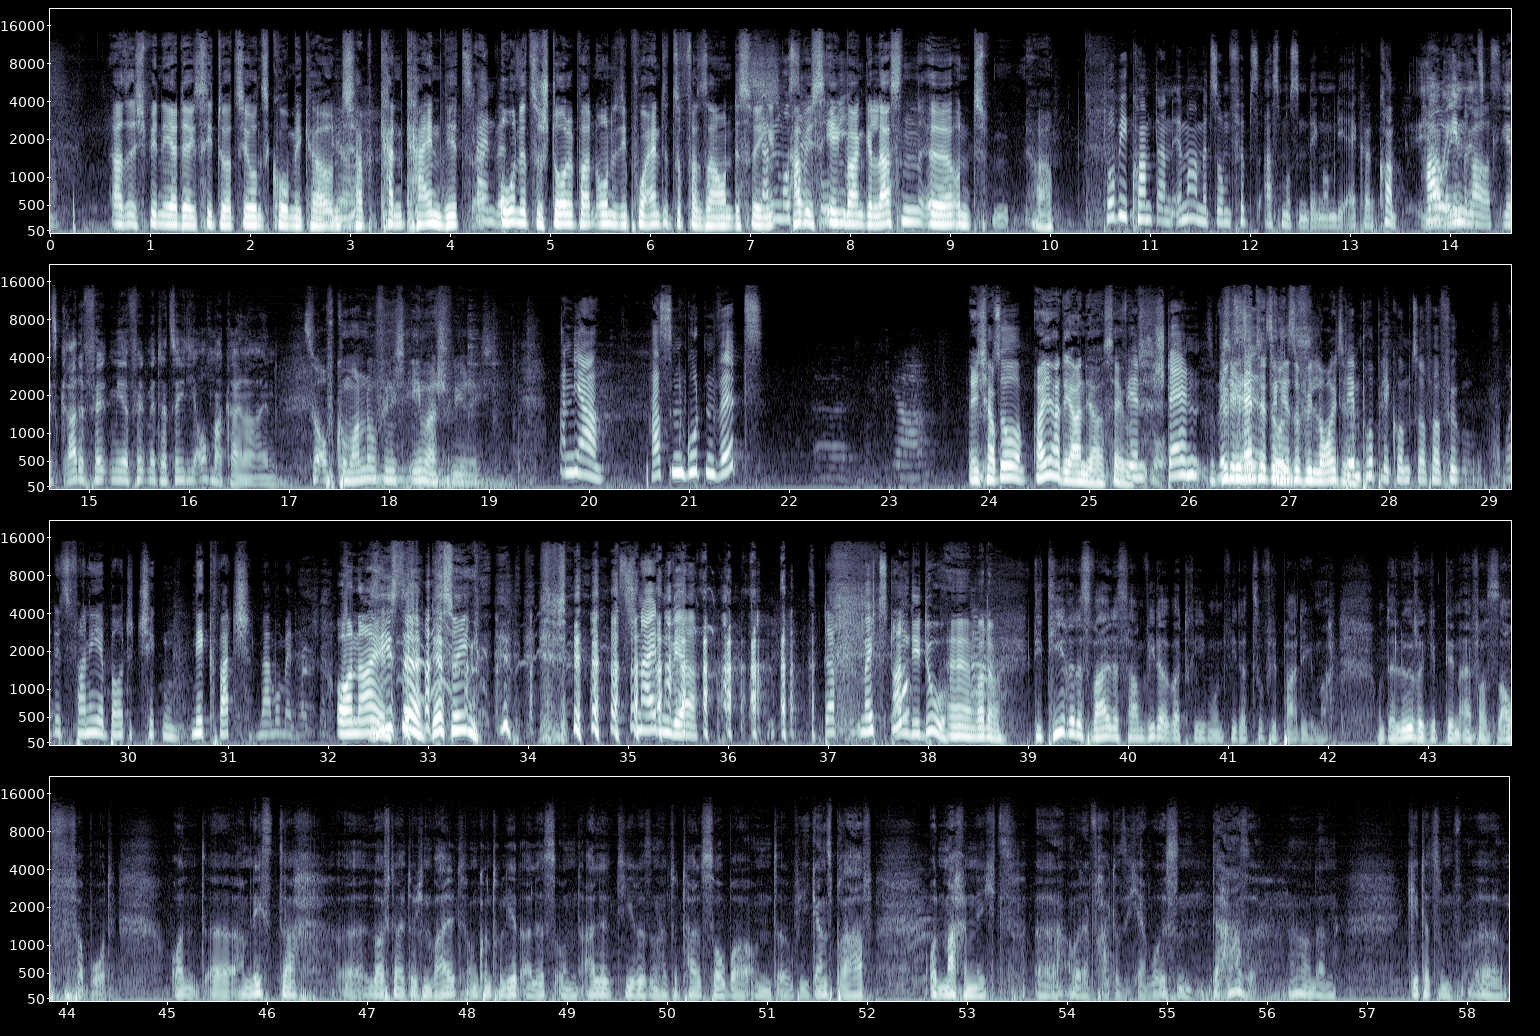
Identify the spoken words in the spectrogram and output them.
Also ich bin eher der Situationskomiker und Ja. ich hab, kann keinen Witz, Kein Witz. ohne zu stolpern, ohne die Pointe zu versauen. Deswegen habe ich es irgendwann gelassen äh, und ja. Tobi kommt dann immer mit so einem Fips Asmussen-Ding um die Ecke. Komm, Ja, hau aber ihn jetzt, raus. Jetzt gerade fällt mir, fällt mir tatsächlich auch mal keiner ein. So auf Kommando finde ich eh mal schwierig. Anja, hast du einen guten Witz? Ich habe So. Ah ja, die Anja, sehr Wir gut. stellen Glück Witze gerettet sind hier so viele Leute. dem Publikum zur Verfügung. What is funny about a chicken? Nee, Quatsch. Na, Moment, halt schon. Oh nein. Siehst du, deswegen. Das schneiden wir. Da, möchtest du? Andi, du. Äh, warte mal. Die Tiere des Waldes haben wieder übertrieben und wieder zu viel Party gemacht. Und der Löwe gibt denen einfach Saufverbot. Und äh, am nächsten Tag äh, läuft er halt durch den Wald und kontrolliert alles und alle Tiere sind halt total sober und irgendwie ganz brav und machen nichts. Äh, aber dann fragt er sich, ja, wo ist denn der Hase? Ne? Und dann geht er zum äh,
